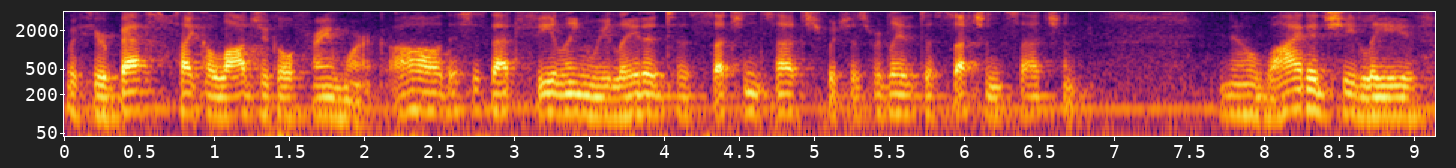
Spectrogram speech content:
with your best psychological framework. Oh, this is that feeling related to such and such, which is related to such and such. And, you know, why did she leave?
